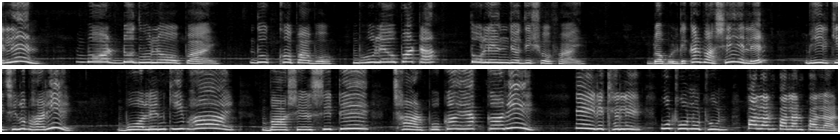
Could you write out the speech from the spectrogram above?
এলেন, বড্ড ধুলো পায়। দুঃখ পাবো, ভুলেও পাটা তোলেন যদি সোফায়। ডবল ডেকার বাসে এলেন, ভিড় কি ছিল ভারী? বলেন কি ভাই বাসের সিটে ছাড় পোকা এক কারি? এই রে খেলে, উঠুন উঠুন, পালান পালান পালান।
